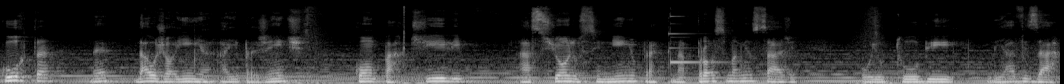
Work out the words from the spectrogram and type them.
curta, né? Dá o joinha aí pra gente, compartilhe, acione o sininho para na próxima mensagem o YouTube lhe avisar,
